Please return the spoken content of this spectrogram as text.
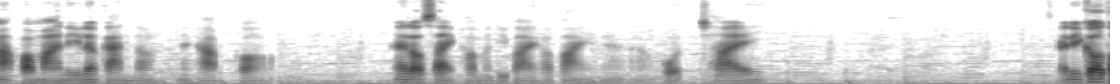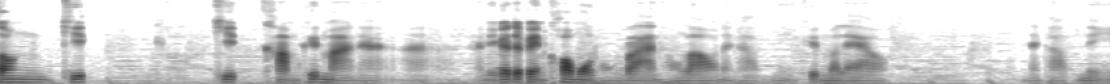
อะประมาณนี้แล้วกันเนาะนะครับ ก็ให้เราใส่คำอธิบายเข้าไปนะกดใช้ อันนี้ก็ต้องคิดคิดคำขึ้นมานะอ่าอันนี้ก็จะเป็นข้อมูลของร้านของเรานะครับนี่ขึ้นมาแล้วนะครับนี่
